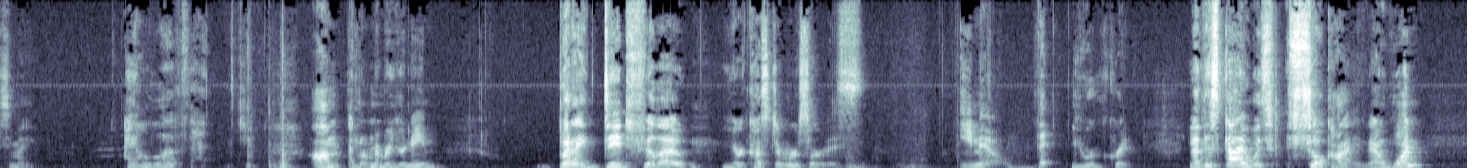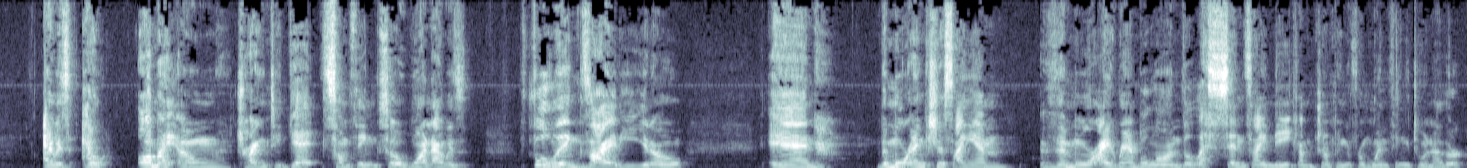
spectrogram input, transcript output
See my I love that. Cute. Um, I don't remember your name, but I did fill out your customer service email that you were great. Now this guy was so kind. Now one, I was out on my own trying to get something. So one, I was full of anxiety, you know, and the more anxious I am, the more I ramble on, the less sense I make. I'm jumping from one thing to another.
